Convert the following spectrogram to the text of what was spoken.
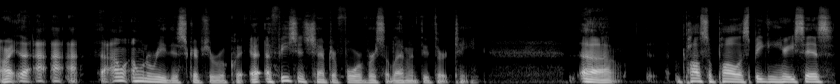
All right, I, I, I, I want to read this scripture real quick. Ephesians chapter 4, verse 11 through 13. Uh, Apostle Paul is speaking here. He says,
